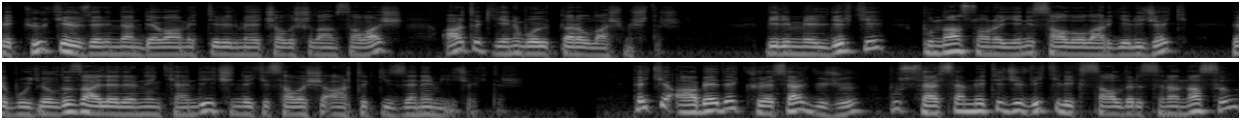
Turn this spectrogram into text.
ve Türkiye üzerinden devam ettirilmeye çalışılan savaş artık yeni boyutlara ulaşmıştır. Bilinmelidir ki bundan sonra yeni salvolar gelecek ve bu yıldız ailelerinin kendi içindeki savaşı artık gizlenemeyecektir. Peki ABD küresel gücü bu sersemletici Wikileaks saldırısına nasıl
